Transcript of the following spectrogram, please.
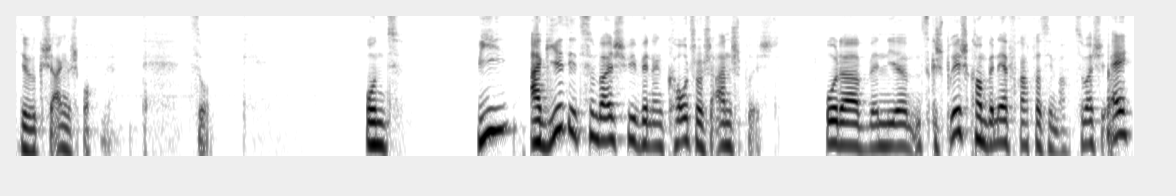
die da wirklich angesprochen werden. So. Und wie agiert ihr zum Beispiel, wenn ein Coach euch anspricht? Oder wenn ihr ins Gespräch kommt, wenn er fragt, was ihr macht. Zum Beispiel, ey,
